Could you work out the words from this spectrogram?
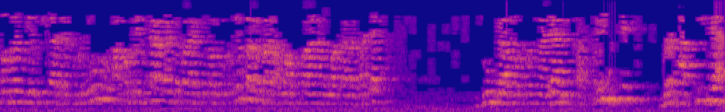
memanggil kita dan menyuruh atau merintahkan kepada kita untuk menyembah kepada Allah Subhanahu wa taala saja juga mengajari kita prinsip berakidah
